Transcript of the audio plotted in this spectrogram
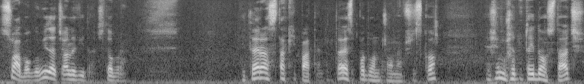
słabo go widać, ale widać. Dobra. I teraz taki patent. To jest podłączone wszystko. Ja się muszę tutaj dostać.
